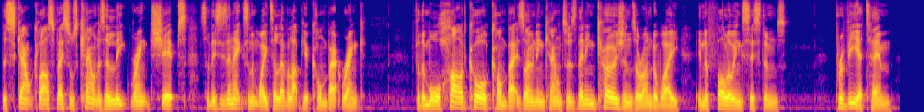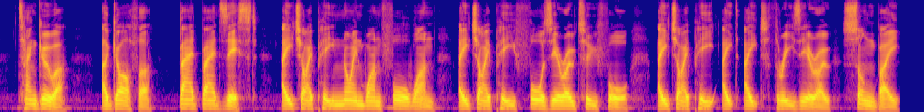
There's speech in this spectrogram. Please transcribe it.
The scout class vessels count as elite ranked ships so this is an excellent way to level up your combat rank. For the more hardcore combat zone encounters then incursions are underway in the following systems Previatem, Tangua, Agartha, Bad Bad Zist, HIP 9141, HIP 4024, HIP 8830, Song Bay,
